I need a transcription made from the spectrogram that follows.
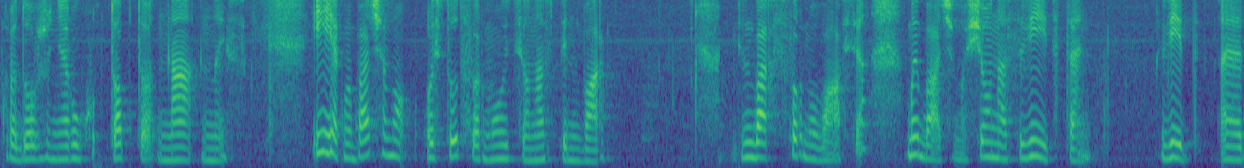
продовження руху, тобто на низ. І як ми бачимо, ось тут формується у нас пінбар. Пінбар сформувався. Ми бачимо, що у нас відстань від е,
